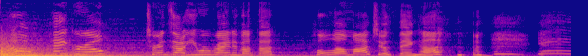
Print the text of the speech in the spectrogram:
Oh, hey, Gru. Turns out you were right about the whole El Macho thing, huh?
